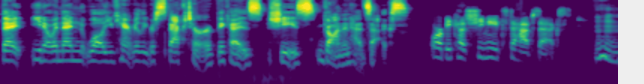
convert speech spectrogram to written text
that, you know, and then, well, you can't really respect her because she's gone and had sex. Or because she needs to have sex. Mm-hmm.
